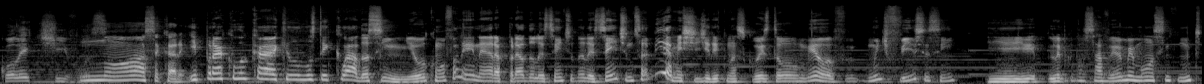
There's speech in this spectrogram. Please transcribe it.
coletivo. assim. Nossa, cara. E pra colocar aquilo no teclado, assim, eu, como eu falei, né, era pré-adolescente, adolescente, não sabia mexer direito nas coisas, então, meu, foi muito difícil, assim. E eu lembro que eu passava eu e meu irmão, assim, muito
